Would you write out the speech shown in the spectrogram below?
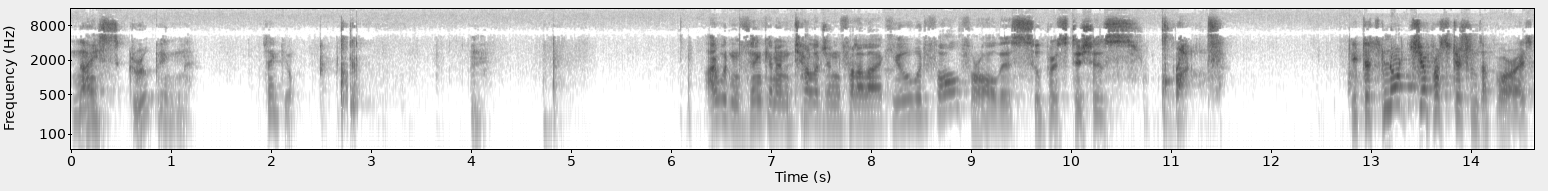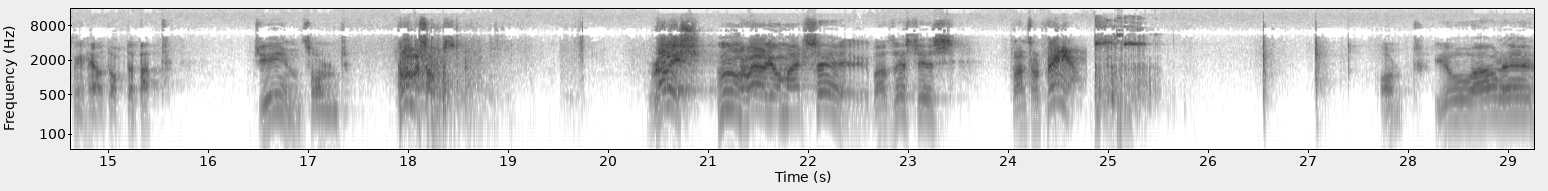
Nice grouping. Thank you. I wouldn't think an intelligent fellow like you would fall for all this superstitious rot. It is not superstition that worries me, Herr Doctor, but genes and chromosomes. Rubbish! Hmm, well, you might say, but this is Transylvania. And you are a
